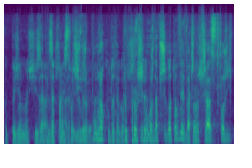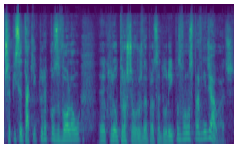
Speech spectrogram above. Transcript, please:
odpowiedzialności za, za państwo i zdrowie. pół roku do tego Pro- wszystkiego można przygotowywać. To proszę. trzeba stworzyć przepisy takie, które pozwolą, y, które uproszczą różne procedury i pozwolą sprawnie działać.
